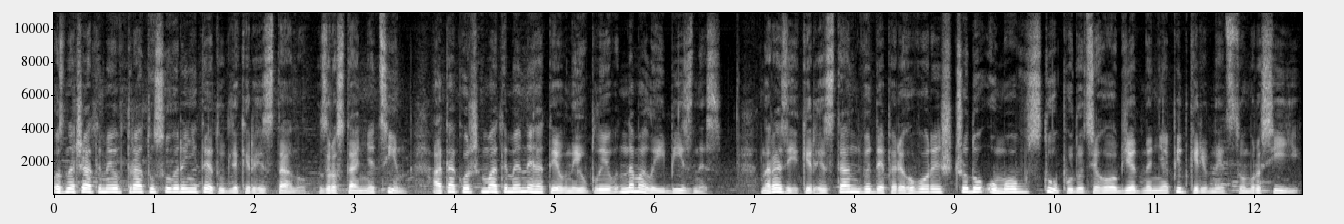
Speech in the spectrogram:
означатиме втрату суверенітету для Киргизстану, зростання цін, а також матиме негативний вплив на малий бізнес. Наразі Киргизстан веде переговори щодо умов вступу до цього об'єднання під керівництвом Росії.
